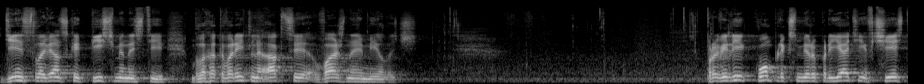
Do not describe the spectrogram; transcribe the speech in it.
День славянской письменности, благотворительная акция «Важная мелочь» провели комплекс мероприятий в честь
